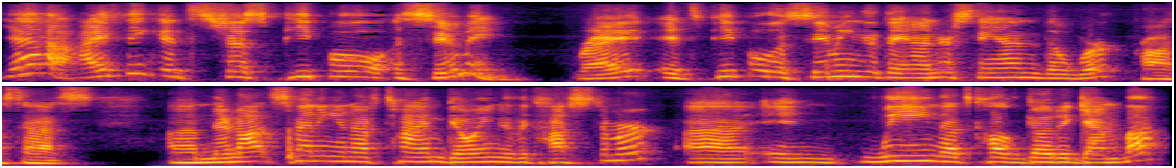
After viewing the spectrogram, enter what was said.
Yeah, I think it's just people assuming right? It's people assuming that they understand the work process. Um, they're not spending enough time going to the customer. Uh, in Lean, that's called go to Gemba.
